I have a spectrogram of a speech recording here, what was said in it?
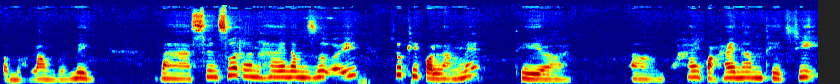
và mở lòng với mình. Và xuyên suốt hơn 2 năm rưỡi trước khi có lắng ấy thì uh, uh, hai khoảng 2 năm thì chị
